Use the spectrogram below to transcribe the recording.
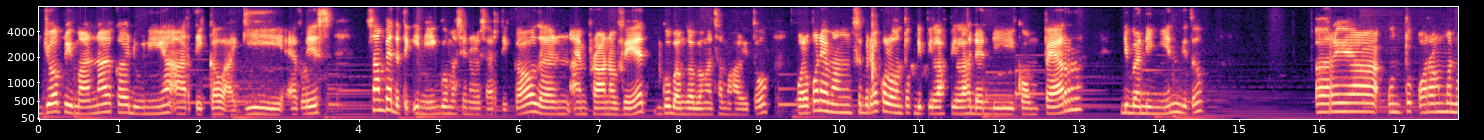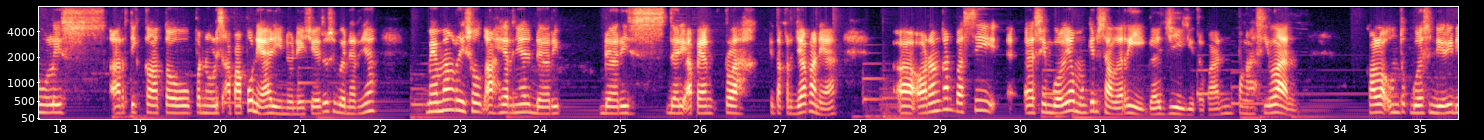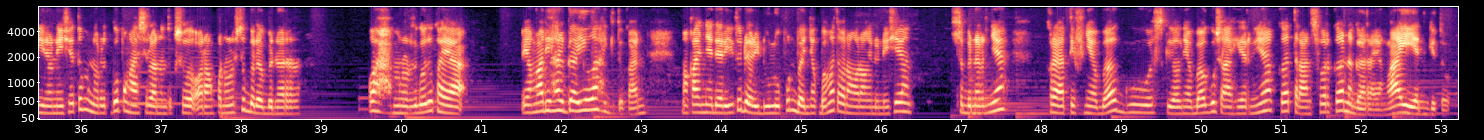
job di mana ke dunia artikel lagi. At least sampai detik ini gue masih nulis artikel dan I'm proud of it gue bangga banget sama hal itu walaupun emang sebenarnya kalau untuk dipilah-pilah dan di compare dibandingin gitu area untuk orang menulis artikel atau penulis apa pun ya di Indonesia itu sebenarnya memang result akhirnya dari dari dari apa yang telah kita kerjakan ya. Uh, orang kan pasti uh, simbolnya mungkin salary gaji gitu kan penghasilan. Kalau untuk gue sendiri di Indonesia tuh menurut gue penghasilan untuk seorang penulis tuh bener-bener wah menurut gue tuh kayak yang nggak dihargai lah gitu kan makanya dari itu dari dulu pun banyak banget orang-orang Indonesia yang sebenarnya kreatifnya bagus, skillnya bagus, akhirnya ke transfer ke negara yang lain gitu.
